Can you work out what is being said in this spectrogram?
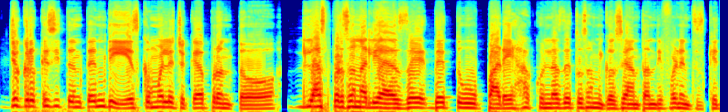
Yo creo que sí te entendí. Es como el hecho que de pronto las personalidades de, de tu pareja con las de tus amigos sean tan diferentes que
